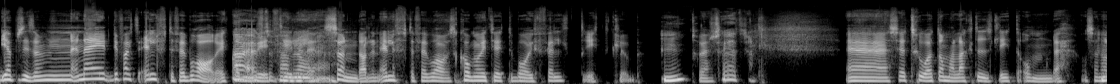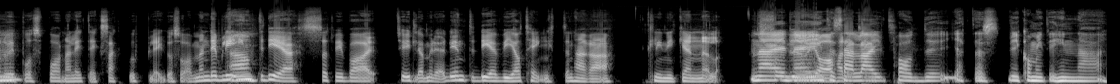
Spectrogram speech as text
ja, precis. Mm, Nej, det är faktiskt 11 februari kommer Ja, vi 11 till. februari, ja. Söndag den 11 februari så kommer vi till Göteborg fältrittklubb. Mm. Tror jag. Så heter det. Eh, så jag tror att de har lagt ut lite om det och sen Mm. håller vi på att spåna lite exakt på upplägg och så. Men det blir Ja. inte det, så att vi bara är tydliga med det. Det är inte det vi har tänkt, den här äh, kliniken. Eller, Nej, nej inte så här livepodd. Vi kommer inte hinna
